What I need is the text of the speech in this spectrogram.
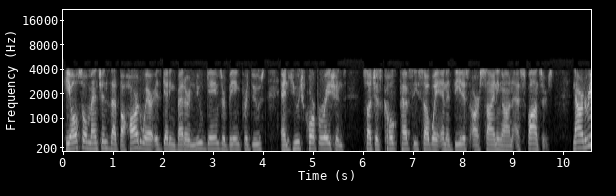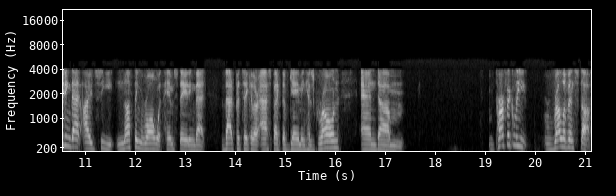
He also mentions that the hardware is getting better, new games are being produced, and huge corporations such as Coke, Pepsi, Subway, and Adidas are signing on as sponsors. Now, in reading that, I see nothing wrong with him stating that that particular aspect of gaming has grown and um, perfectly relevant stuff.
